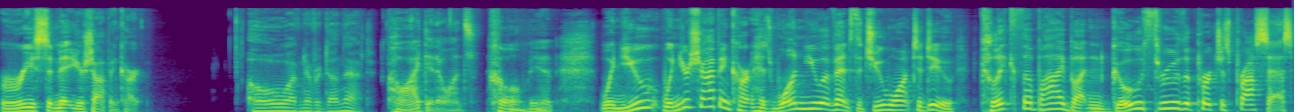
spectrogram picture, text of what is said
resubmit your shopping cart. Oh, I've never done that. Oh, I did it once. Oh man. When you when your shopping cart has one new event that you want to do, click the buy button, go through the purchase process.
